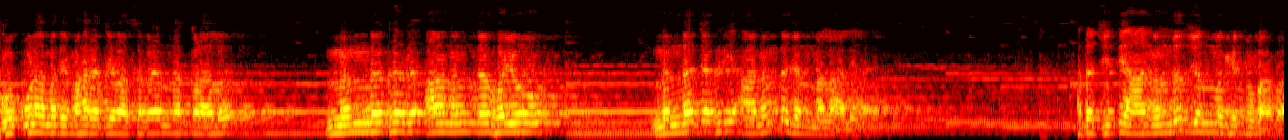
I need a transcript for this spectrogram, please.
गोकुळामध्ये महाराज जेव्हा सगळ्यांना कळालं नंदघर आनंद भयो नंदाच्या घरी आनंद जन्माला आलेला. आता जिथे आनंद जन्म घेतो बाबा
